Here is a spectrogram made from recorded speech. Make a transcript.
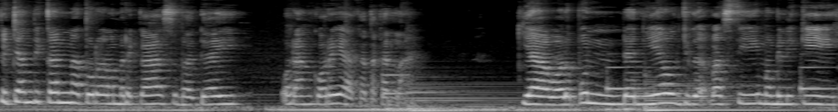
kecantikan natural mereka sebagai orang Korea katakanlah. Ya walaupun Daniel juga pasti memiliki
